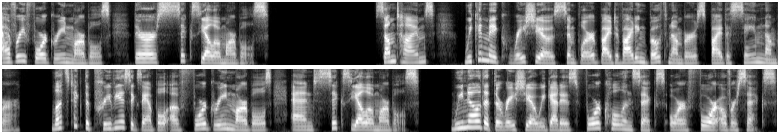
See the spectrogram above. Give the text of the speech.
every four green marbles, there are six yellow marbles. Sometimes, we can make ratios simpler by dividing both numbers by the same number. Let's take the previous example of four green marbles and six yellow marbles. We know that the ratio we get is 4 colon 6, or 4 over 6.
